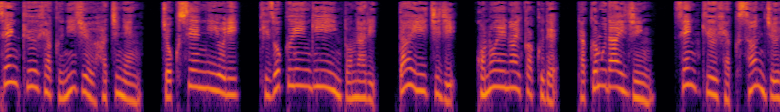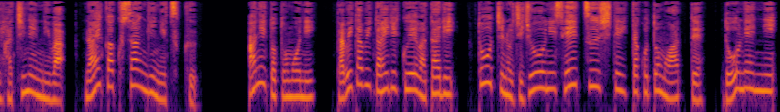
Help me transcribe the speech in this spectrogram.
1928年、直選により、貴族院議員となり、第一次、近衛内閣で、宅務大臣、1938年には内閣参議に就く。兄と共に、たびたび大陸へ渡り、統治の事情に精通していたこともあって、同年に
